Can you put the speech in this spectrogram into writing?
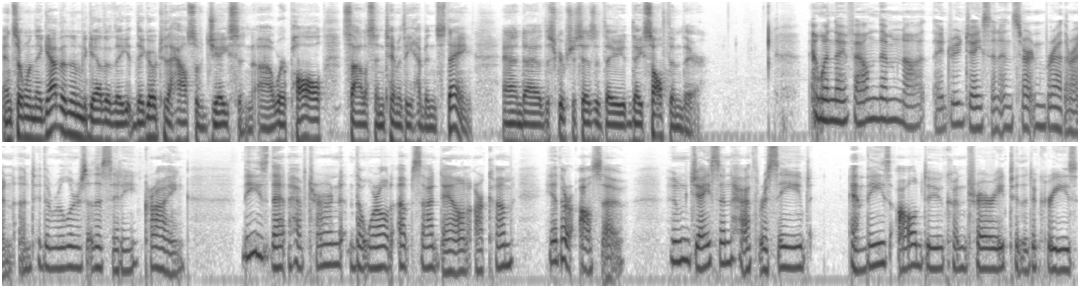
And so when they gather them together, they, they go to the house of Jason, uh, where Paul, Silas, and Timothy have been staying. And uh, the scripture says that they, they sought them there. And when they found them not, they drew Jason and certain brethren unto the rulers of the city, crying, These that have turned the world upside down are come hither also, whom Jason hath received, and these all do contrary to the decrees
